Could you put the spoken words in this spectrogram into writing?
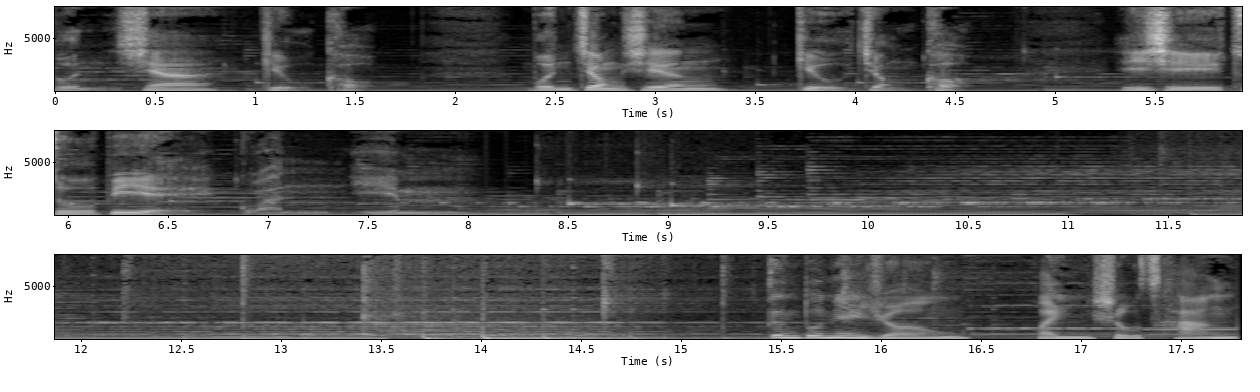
闻声救苦，闻众生救众苦。伊是慈悲的观音。更多内容，欢迎收藏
